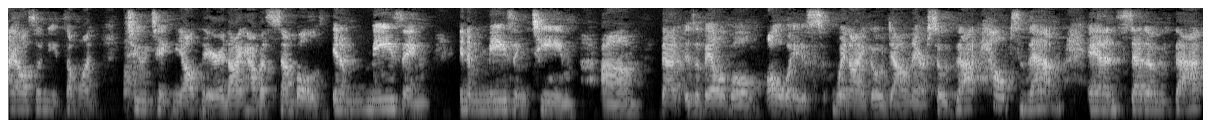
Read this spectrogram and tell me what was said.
I also need someone to take me out there, and I have assembled an amazing an amazing team um, that is available always when I go down there. So that helps them. And instead of that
